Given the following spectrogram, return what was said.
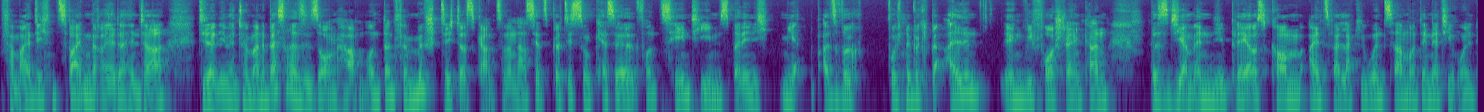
vermeintlichen zweiten Reihe dahinter, die dann eventuell mal eine bessere Saison haben. Und dann vermischt sich das Ganze. Und dann hast du jetzt plötzlich so einen Kessel von zehn Teams, bei denen ich mir also wirklich wo ich mir wirklich bei allen irgendwie vorstellen kann, dass die am Ende in die Playoffs kommen, ein, zwei Lucky Wins haben und den Netty holen.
